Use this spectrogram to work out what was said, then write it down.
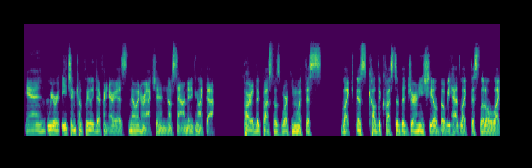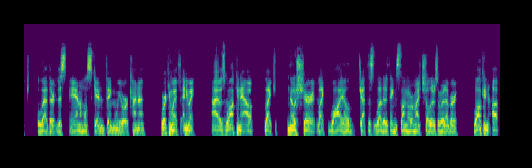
And we were each in completely different areas, no interaction, no sound, anything like that. Part of the quest was working with this, like, it's called the quest of the journey shield, but we had like this little like leather, this animal skin thing we were kind of working with. Anyway, I was walking out, like no shirt, like wild, got this leather thing slung over my shoulders or whatever, walking up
